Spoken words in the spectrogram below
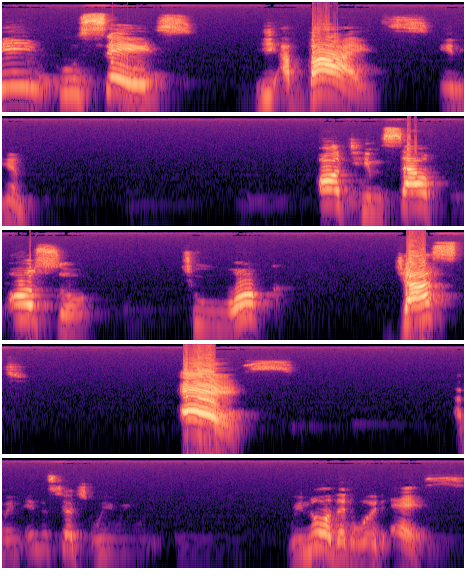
He who says he abides in him ought himself also to walk just as. I mean, in this church, we, we, know that word as.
